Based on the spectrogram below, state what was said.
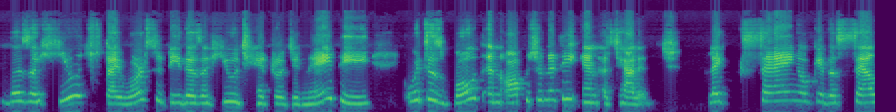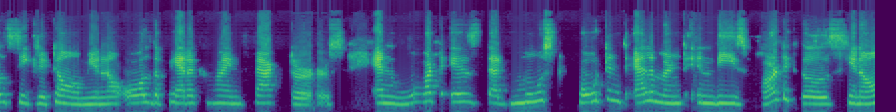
There's a huge diversity, there's a huge heterogeneity, which is both an opportunity and a challenge like saying okay the cell secretome you know all the paracrine factors and what is that most potent element in these particles you know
